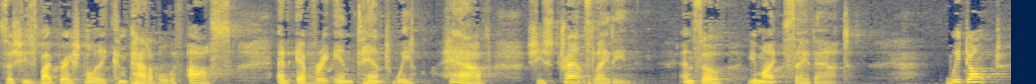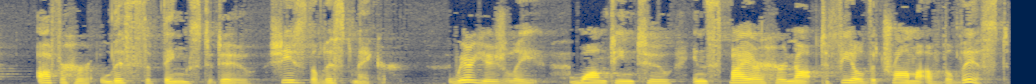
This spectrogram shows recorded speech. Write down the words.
so she's vibrationally compatible with us and every intent we have she's translating. And so you might say that. We don't offer her lists of things to do. She's the list maker. We're usually wanting to inspire her not to feel the trauma of the list.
